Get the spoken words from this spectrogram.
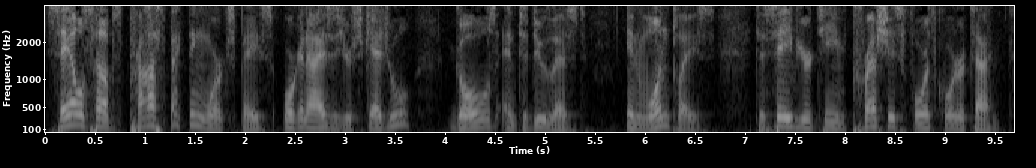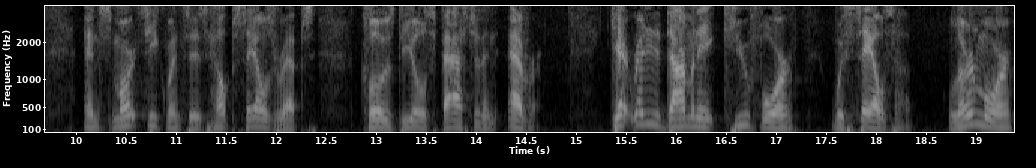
Sales Hub's prospecting workspace organizes your schedule, goals, and to do list in one place to save your team precious fourth quarter time. And smart sequences help sales reps close deals faster than ever. Get ready to dominate Q4 with Sales Hub. Learn more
